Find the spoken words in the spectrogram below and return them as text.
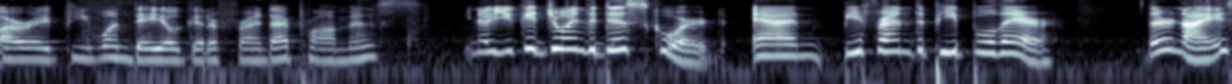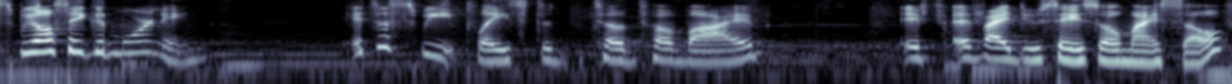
RIP, one day you'll get a friend, I promise. You know, you could join the Discord and befriend the people there. They're nice. We all say good morning. It's a sweet place to, to, to vibe, if, if I do say so myself.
